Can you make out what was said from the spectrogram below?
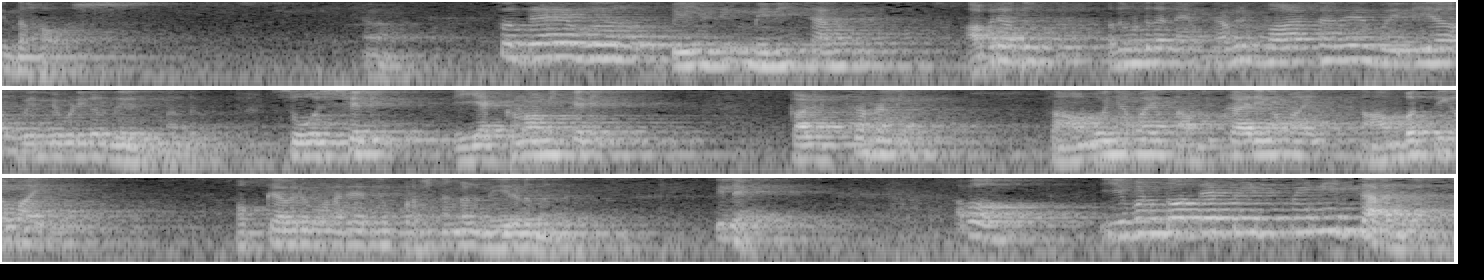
in the house. House so they were facing many challenges അവരത് അതുകൊണ്ട് തന്നെ അവർ വളരെ വലിയ വെല്ലുവിളികൾ നേരിടുന്നുണ്ട്. സോഷ്യലി എക്കണോമിക്കലി കൾച്ചറലി സാമൂഹ്യമായി സാംസ്കാരികമായി സാമ്പത്തികമായി ഒക്കെ അവർ വളരെയധികം പ്രശ്നങ്ങൾ നേരിടുന്നുണ്ട്. ഇല്ലേ? അപ്പോ even though they face many challenges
